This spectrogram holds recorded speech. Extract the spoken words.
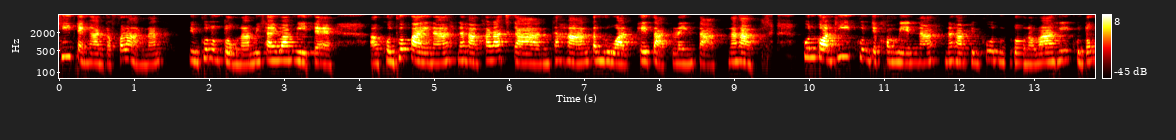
ที่แต่งงานกับฝรั่งนะพิมพ์พูดตรงๆนะไม่ใช่ว่ามีแต่คนทั่วไปนะนะคะข้าราชการทหารตำรวจเภสัชอะไรต่างๆนะคะคุณก่อนที่คุณจะคอมเมนต์นะนะคะพิมพ์พูดตรงๆนะว่าที่คุณต้อง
